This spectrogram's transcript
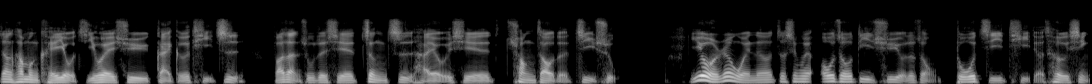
让他们可以有机会去改革体制，发展出这些政治还有一些创造的技术。也有人认为呢，这是因为欧洲地区有这种多极体的特性。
